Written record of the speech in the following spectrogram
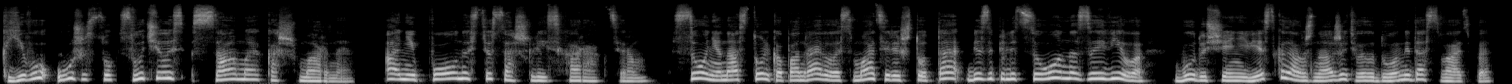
к его ужасу, случилось самое кошмарное. Они полностью сошлись характером. Соня настолько понравилась матери, что та безапелляционно заявила, будущая невестка должна жить в их доме до свадьбы.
